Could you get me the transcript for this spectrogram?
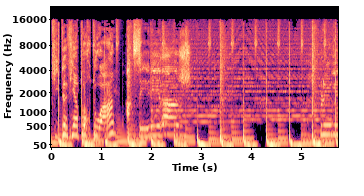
qui devient pour toi accélérage. Plus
